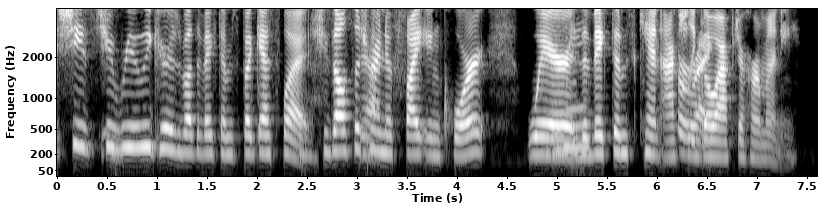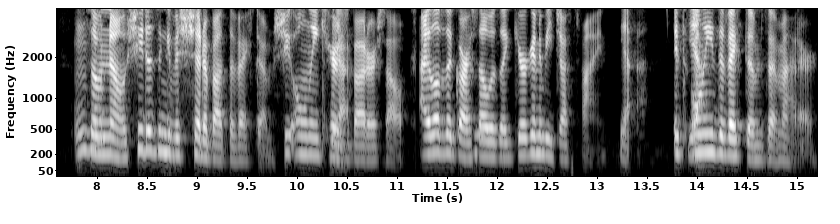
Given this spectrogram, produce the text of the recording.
she's she Mm. really cares about the victims, but guess what? Yeah. She's also Yeah. trying to fight in court where Mhm. the victims can't actually go after her money. So Mhm. no, she doesn't give a shit about the victim. She only cares Yeah. about herself. I love that Garcelle was like, "You're going to be just fine." Yeah. It's Yeah. only the victims that matter.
